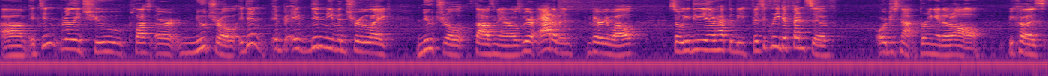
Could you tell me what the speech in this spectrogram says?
um, it didn't really true plus or neutral. It didn't. It, it didn't even true like neutral thousand arrows. We were adamant very well, so he'd either have to be physically defensive or just not bring it at all because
